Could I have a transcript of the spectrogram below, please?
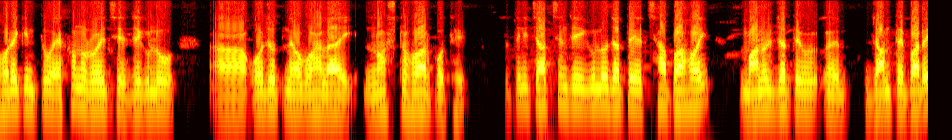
ঘরে কিন্তু এখনও রয়েছে, যেগুলো অযত্নে অবহেলায় নষ্ট হওয়ার পথে। তো তিনি চাচ্ছেন যে এগুলো যাতে ছাপা হয় মানুষ যাতে জানতে পারে,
